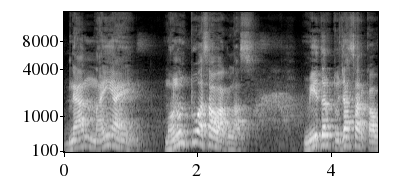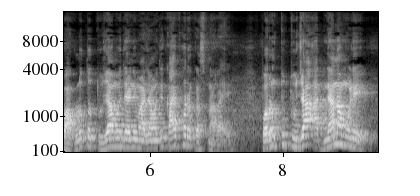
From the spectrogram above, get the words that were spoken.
ज्ञान नाही आहे म्हणून तू असा वागलास. मी जर तुझ्यासारखा वागलो तर तुझ्यामध्ये आणि माझ्यामध्ये काय फरक असणार आहे? परंतु तुझ्या अज्ञानामुळे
